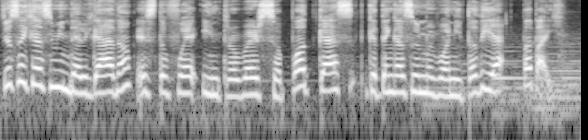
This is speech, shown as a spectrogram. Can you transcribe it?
Yo soy Jazmín Delgado. Esto fue Introverso Podcast. Que tengas un muy bonito día. Bye bye.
